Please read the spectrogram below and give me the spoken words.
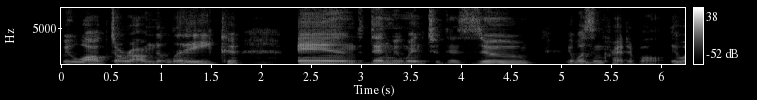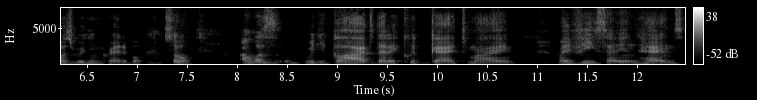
We walked around the lake, and then we went to the zoo. it was incredible. It was really incredible. So I was really glad that I could get my my visa in hands.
